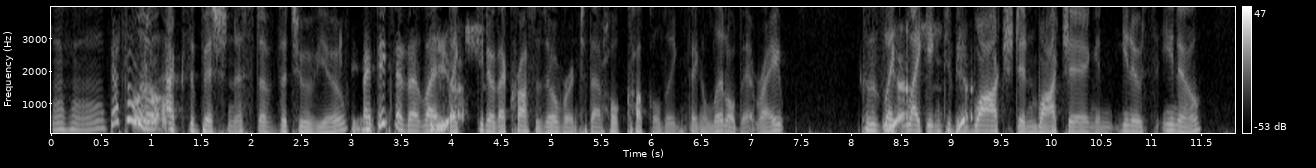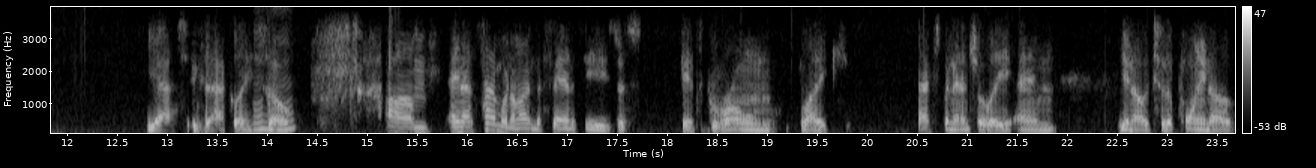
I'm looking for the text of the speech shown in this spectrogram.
Mm-hmm. That's a But, little um, exhibitionist of the two of you. I think that that like, Yes. like you know that crosses over into that whole cuckolding thing a little bit, right? Because it's like Yes. liking to be Yes. watched and watching, and you know, you know. Yes, exactly. So, um, and as time went on, the fantasies just it's grown like exponentially, and you know, to the point of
